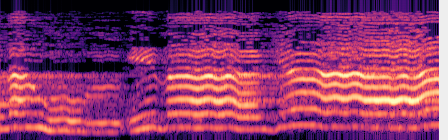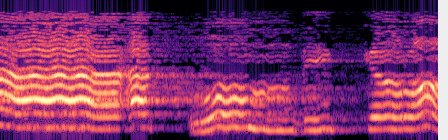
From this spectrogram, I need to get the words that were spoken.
لَهُمْ إِذَا جَاءَتْهُمْ ذِكْرَاهُمْ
